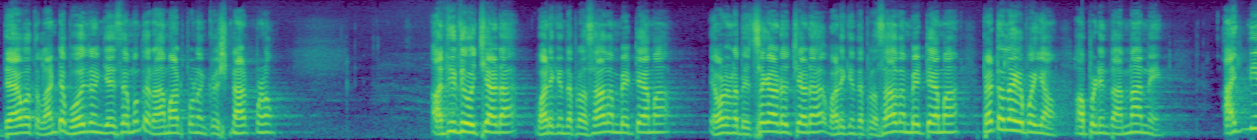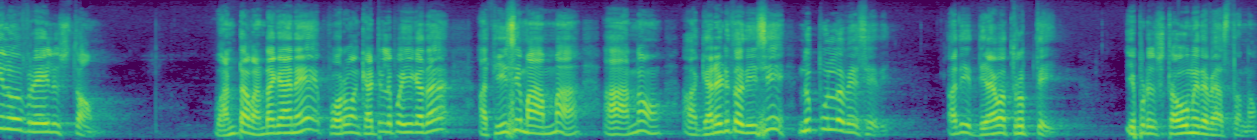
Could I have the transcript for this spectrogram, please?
దేవతలు అంటే భోజనం చేసే ముందు రామార్పణం కృష్ణార్పణం. అతిథి వచ్చాడా? వాడికి ఇంత ప్రసాదం పెట్టామా? ఎవడన్నా బిచ్చగాడు వచ్చాడా? వాడికి ఇంత ప్రసాదం పెట్టామా? పెట్టలేకపోయాం. అప్పుడు ఇంత అన్నాన్ని అగ్నిలో వ్రేలుస్తాం వంట వండగానే పూర్వం కట్టెలు పొయ్యి కదా ఆ తీసి మా అమ్మ ఆ అన్నం ఆ గరిడితో తీసి నుప్పుల్లో వేసేది. అది దేవతృప్తి. ఇప్పుడు స్టవ్ మీద వేస్తున్నాం.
